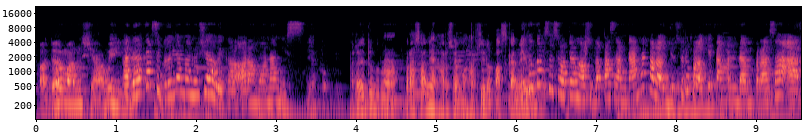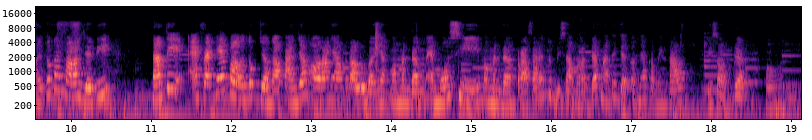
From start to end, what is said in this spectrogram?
Padahal manusiawi. Padahal kan sebetulnya manusiawi kalau orang mau nangis. Ya. Padahal itu perasaan yang harus memang harus dilepaskan ya, itu Bun. kan sesuatu yang harus dilepaskan. Karena kalau justru kalau kita mendam perasaan itu kan malah jadi nanti efeknya kalau untuk jangka panjang orang yang terlalu banyak memendam emosi memendam perasaan itu bisa meledak nanti jatuhnya ke mental disorder. Oh iya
